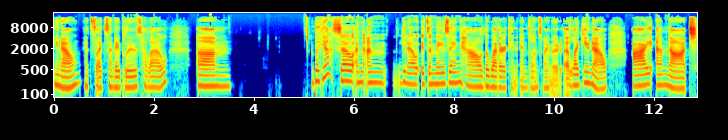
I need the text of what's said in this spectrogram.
You know, it's like Sunday blues. Hello. Um, but yeah, so I'm, I'm, you know, it's amazing how the weather can influence my mood. Uh, like, you know, I am not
